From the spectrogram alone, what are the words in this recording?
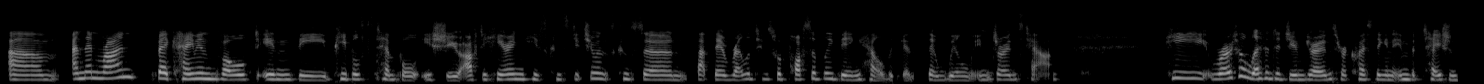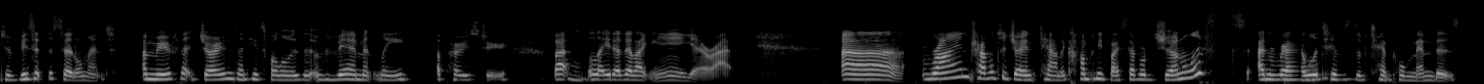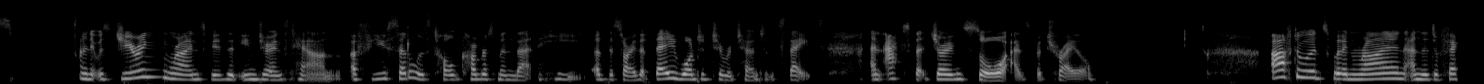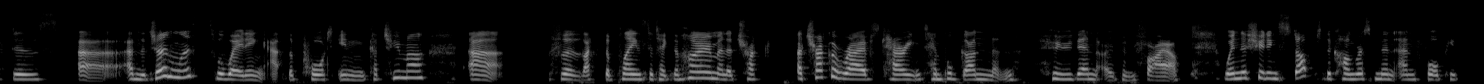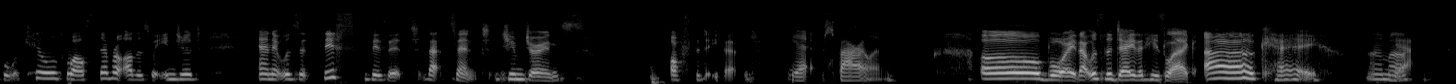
Um, and then Ryan became involved in the People's Temple issue after hearing his constituents' concern that their relatives were possibly being held against their will in Jonestown. He wrote a letter to Jim Jones requesting an invitation to visit the settlement, a move that Jones and his followers vehemently opposed to. But Mm. later they're like, eh, yeah, right. Uh, Ryan traveled to Jonestown accompanied by several journalists and Mhm. relatives of temple members. And it was during Ryan's visit in Jonestown, a few settlers told Congressman that he, uh, sorry, that they wanted to return to the states, an act that Jones saw as betrayal. Afterwards, when Ryan and the defectors uh, and the journalists were waiting at the port in Kaituma uh, for like the planes to take them home, and a truck a truck arrives carrying temple gunmen who then opened fire. When the shooting stopped, the congressman and four people were killed, while several others were injured. And it was at this visit that sent Jim Jones off the deep end. Yeah, spiraling. Oh boy, that was the day that he's like, okay, I'm a, Yeah.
